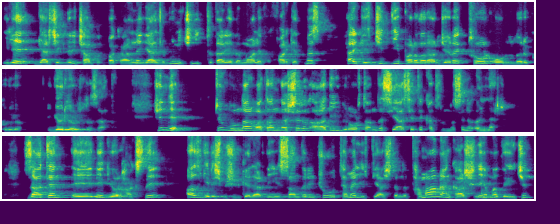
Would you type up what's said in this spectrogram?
ile gerçekleri çarpıtmak haline geldi. Bunun için iktidar ya da muhalefet fark etmez herkes ciddi paralar harcayarak troll orduları kuruyor. Görüyoruz da zaten. Şimdi tüm bunlar vatandaşların adil bir ortamda siyasete katılmasını önler. Zaten e, ne diyor Huxley? Az gelişmiş ülkelerde insanların çoğu temel ihtiyaçlarını tamamen karşılayamadığı için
